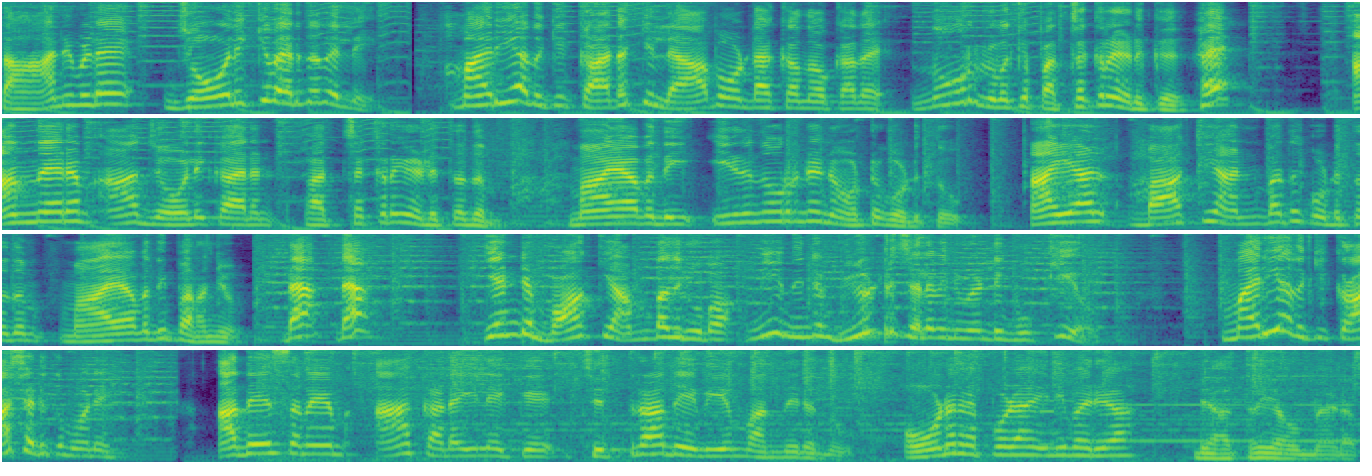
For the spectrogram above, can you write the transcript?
താനിവിടെ ജോലിക്ക് വരുന്നതല്ലേ. മര്യാദയ്ക്ക് കടയ്ക്ക് ലാഭം ഉണ്ടാക്കാൻ നോക്കാതെ നൂറ് രൂപയ്ക്ക് പച്ചക്കറി എടുക്ക്. ഹേ അന്നേരം ആ ജോലിക്കാരൻ പച്ചക്കറി എടുത്തതും മായാവതി ഇരുന്നൂറിന്റെ നോട്ട് കൊടുത്തു. അയാൾ ബാക്കി അൻപത് കൊടുത്തതും മായാവതി പറഞ്ഞു എന്റെ ബാക്കി അമ്പത് രൂപ നീ നിന്റെ വീട്ടു ചെലവിന് വേണ്ടി മുക്കിയോ മര്യാദയ്ക്ക് കാശെടുക്കുമോനെ അതേസമയം ആ കടയിലേക്ക് ചിത്രാദേവിയും വന്നിരുന്നു. ഓണർ എപ്പോഴാ ഇനി വരിക? രാത്രിയാവും മാഡം.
